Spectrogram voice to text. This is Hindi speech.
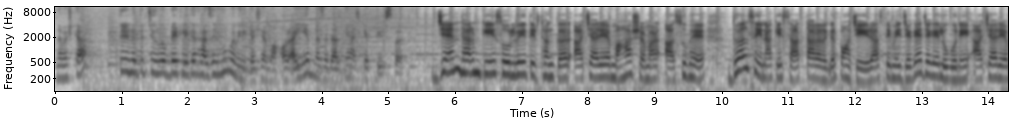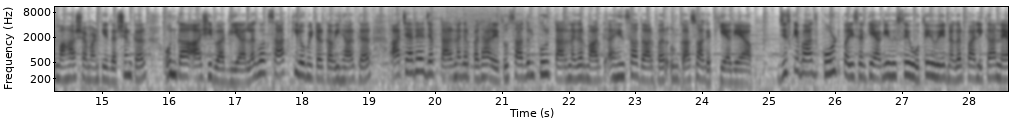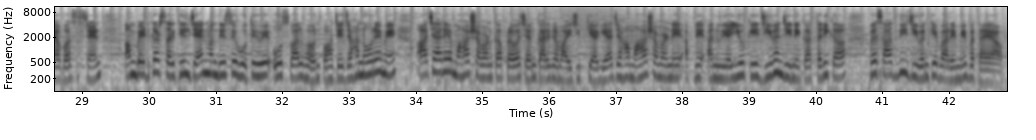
नमस्कार। फिर नितिन चूरू अपडेट लेकर हाजिर हूँ मैं विनीता शर्मा और आइए अब नज़र डालते हैं आज के अपडेट्स पर। जैन धर्म के सोलवे तीर्थंकर आचार्य महाश्रमण आज सुबह ध्वल सेना के साथ तारानगर पहुँचे। रास्ते में जगह जगह लोगों ने आचार्य महाश्रमण के दर्शन कर उनका आशीर्वाद लिया। लगभग सात किलोमीटर का विहार कर आचार्य जब तारानगर पधारे तो सादुलपुर तारानगर मार्ग अहिंसा द्वार पर उनका स्वागत किया गया। जिसके बाद कोर्ट परिसर के आगे से होते हुए नगर पालिका नया bus stand Ambedkar circle, Jain मंदिर से होते हुए ओसवाल भवन पहुँचे, जहाँ नोहरे में आचार्य महाश्रवण का प्रवचन कार्यक्रम आयोजित किया गया, जहाँ महाश्रवण ने अपने अनुयायियों के जीवन जीने का तरीका व साधवी जीवन के बारे में बताया।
